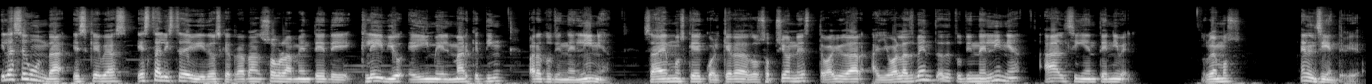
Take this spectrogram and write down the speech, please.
Y la segunda es que veas esta lista de videos que tratan solamente de Klaviyo e email marketing para tu tienda en línea. Sabemos que cualquiera de las dos opciones te va a ayudar a llevar las ventas de tu tienda en línea al siguiente nivel. Nos vemos en el siguiente video.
